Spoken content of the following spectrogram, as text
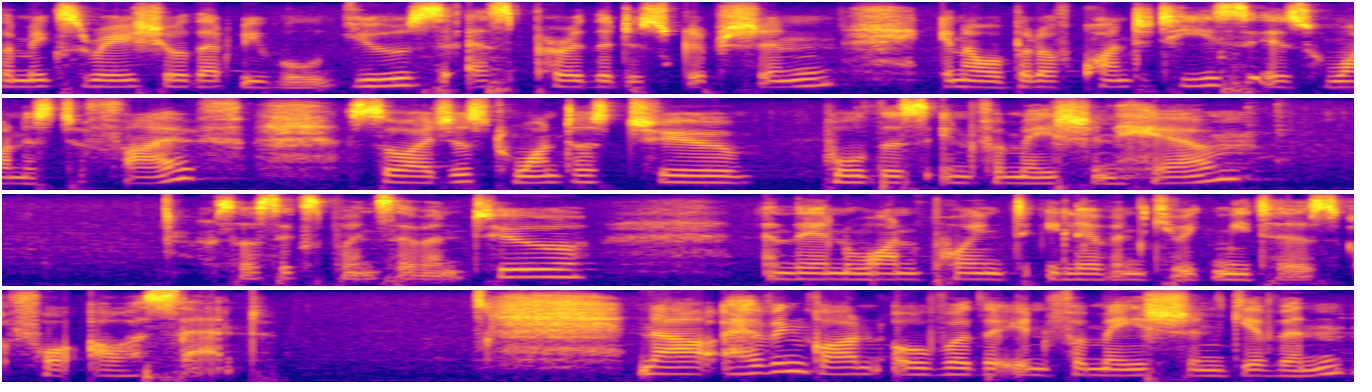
The mix ratio that we will use as per the description in our bill of quantities is 1 is to 5. So I just want us to pull this information here. So 6.72 and then 1.11 cubic meters for our sand. Now, having gone over the information given,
